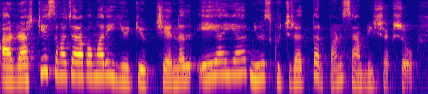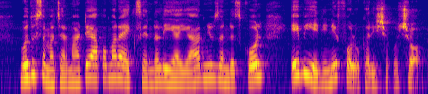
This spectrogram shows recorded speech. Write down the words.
આ રાષ્ટ્રીય સમાચાર આપ અમારી YouTube channel AIR news Gujarat પર પણ સાંભળી શકશો. વધુ સમાચાર માટે આપ અમારા X handle AIR news underscore એબીએનને ફોલો કરી શકો છો.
